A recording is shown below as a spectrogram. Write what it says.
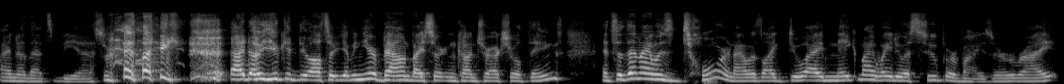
I know that's BS, right? like, I know you can do also. I mean, you're bound by certain contractual things, and so then I was torn. I was like, do I make my way to a supervisor, right?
